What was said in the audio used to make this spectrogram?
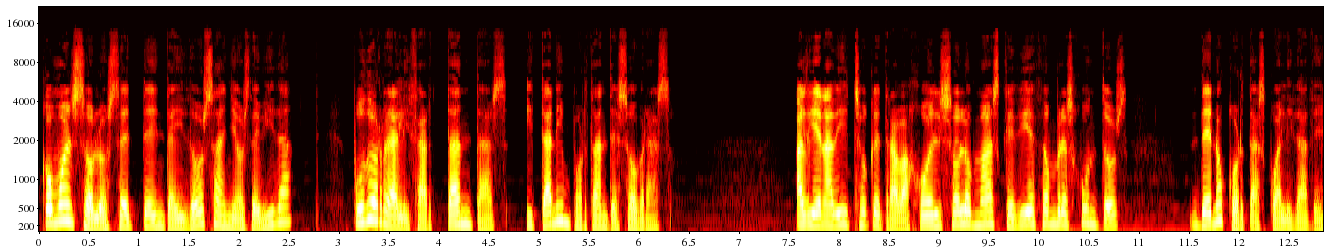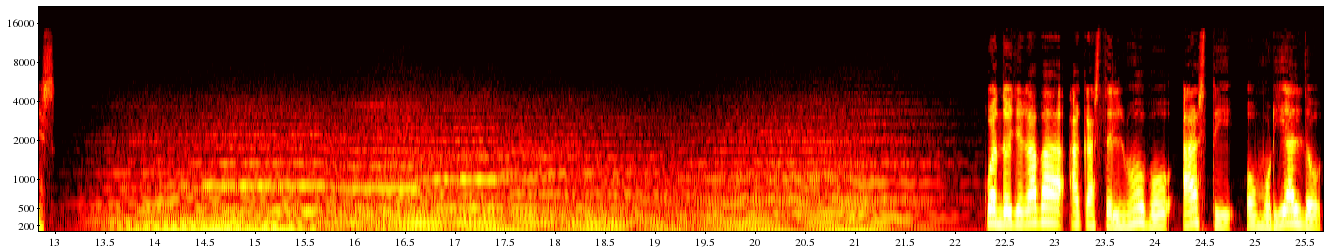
como en solo setenta y dos años de vida pudo realizar tantas y tan importantes obras. Alguien ha dicho que trabajó él solo más que diez hombres juntos de no cortas cualidades. Cuando llegaba a Castelnuovo, Asti o Murialdo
